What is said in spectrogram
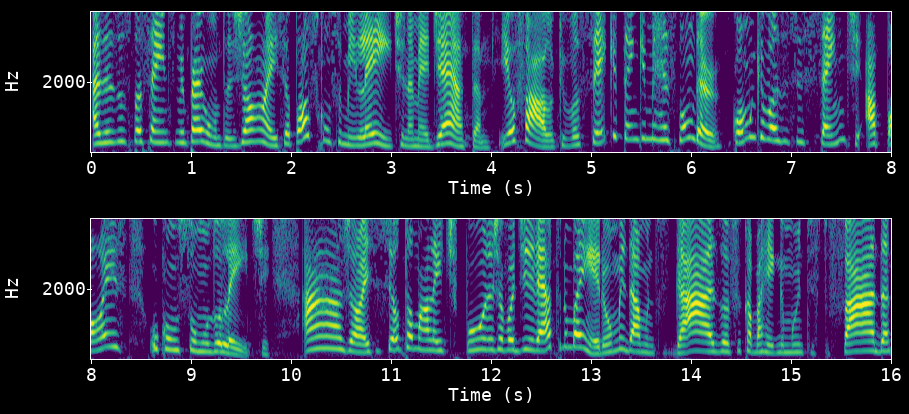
Às vezes os pacientes me perguntam, Joyce, eu posso consumir leite na minha dieta? E eu falo que você que tem que me responder. Como que você se sente após o consumo do leite? Ah, Joyce, se eu tomar leite puro, eu já vou direto no banheiro. Ou me dá muitos gases, ou fico com a barriga muito estufada.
